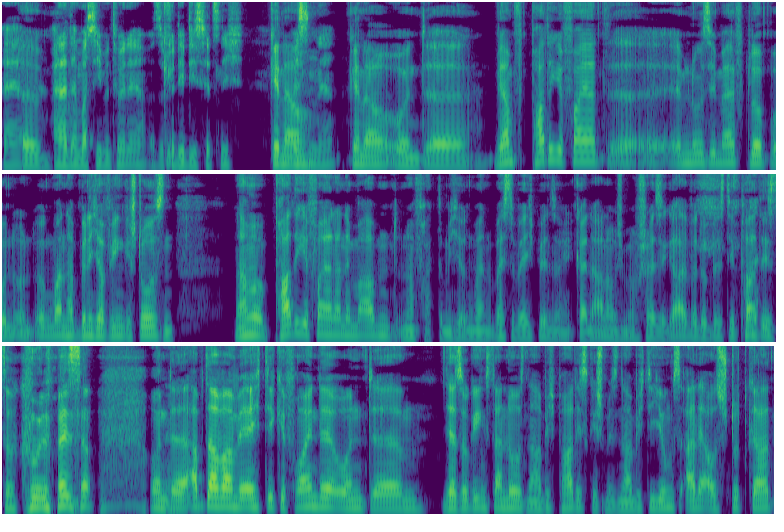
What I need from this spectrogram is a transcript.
ja, ja. ähm, Einer der massiven Töne, also für die, die es jetzt nicht Genau. wissen, ja. Genau, und äh, wir haben Party gefeiert äh, im 0711 Club und, und irgendwann hab, bin ich auf ihn gestoßen. Dann haben wir Party gefeiert an dem Abend und dann fragte er mich irgendwann, weißt du, wer ich bin? Sag ich, keine Ahnung, mir auch scheißegal, wer du bist, die Party ist doch cool, weißt du. Und äh, ab da waren wir echt dicke Freunde und ähm, ja, so ging es dann los. Dann habe ich Partys geschmissen, dann habe ich die Jungs alle aus Stuttgart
